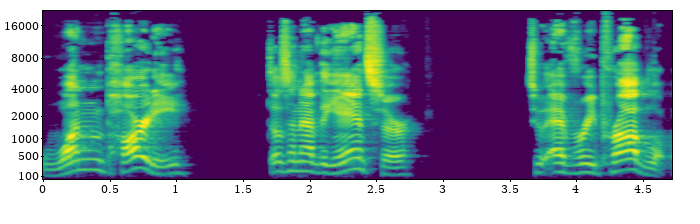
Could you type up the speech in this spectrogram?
one party doesn't have the answer to every problem.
